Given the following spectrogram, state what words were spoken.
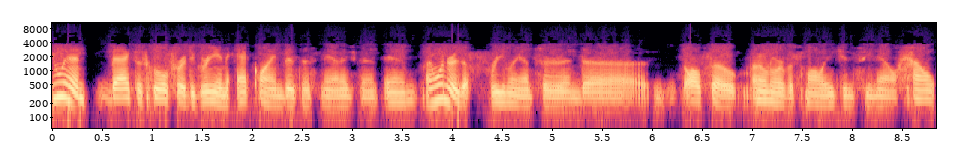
You went back to school for a degree in equine business management, and I wonder as a freelancer and uh, also owner of a small agency now, how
